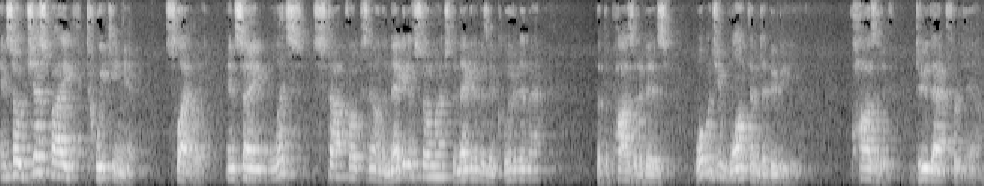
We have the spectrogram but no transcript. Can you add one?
And so just by tweaking it slightly and saying, let's stop focusing on the negative so much, the negative is included in that, but the positive is, what would you want them to do to you? Positive, do that for them.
